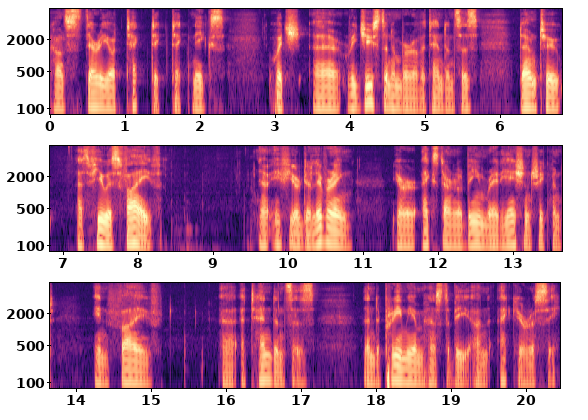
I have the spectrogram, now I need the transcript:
called stereotactic techniques, which uh, reduce the number of attendances down to as few as five. Now, if you're delivering your external beam radiation treatment in five uh, attendances, then the premium has to be on accuracy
